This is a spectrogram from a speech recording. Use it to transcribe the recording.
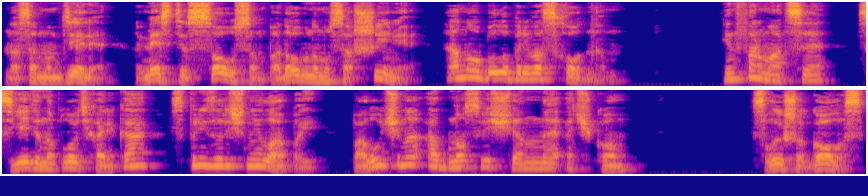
На самом деле, вместе с соусом, подобному сашими, оно было превосходным. Информация. Съедена плоть хорька с призрачной лапой. Получено одно священное очко. Слыша голос,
